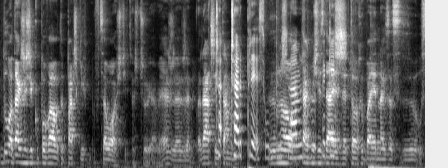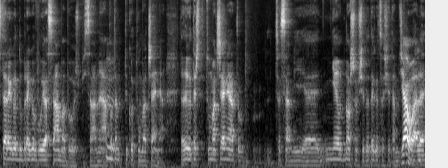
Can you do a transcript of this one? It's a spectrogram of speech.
było tak, że się kupowało te paczki w, całości, coś czuję, wiesz, że, że raczej Cza- tam... Czar prysł, No, myślałam, tak mi się jakieś... zdaje, że to chyba jednak ze, u starego dobrego wuja sama było już pisane, a Mm. potem tylko tłumaczenia. Dlatego też te tłumaczenia to czasami e, nie odnoszą się do tego, co się tam działo, ale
